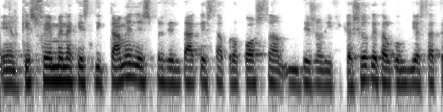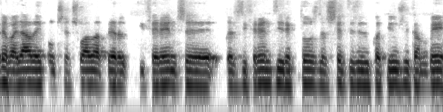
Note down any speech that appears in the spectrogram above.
El que es fem en aquest dictamen és presentar aquesta proposta de zonificació que tal com ja està treballada i consensuada per diferents, eh, pels diferents directors dels centres educatius i també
